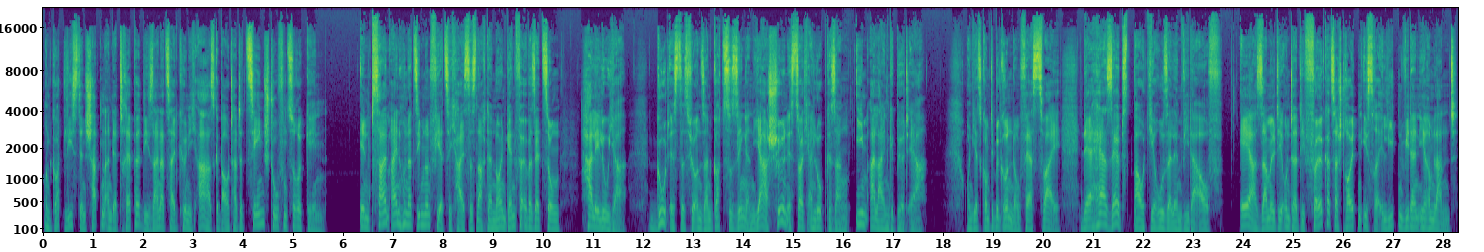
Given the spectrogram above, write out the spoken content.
Und Gott ließ den Schatten an der Treppe, die seinerzeit König Ahas gebaut hatte, zehn Stufen zurückgehen. In Psalm 147 heißt es nach der neuen Genfer Übersetzung: Halleluja! Gut ist es für unseren Gott zu singen, ja, schön ist solch ein Lobgesang, ihm allein gebührt er. Und jetzt kommt die Begründung, Vers 2. Der Herr selbst baut Jerusalem wieder auf. Er sammelt die unter die Völker zerstreuten Israeliten wieder in ihrem Land.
